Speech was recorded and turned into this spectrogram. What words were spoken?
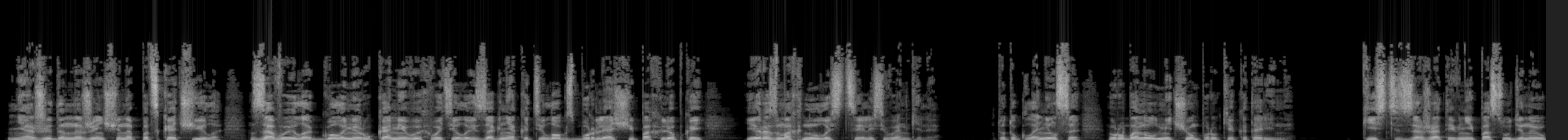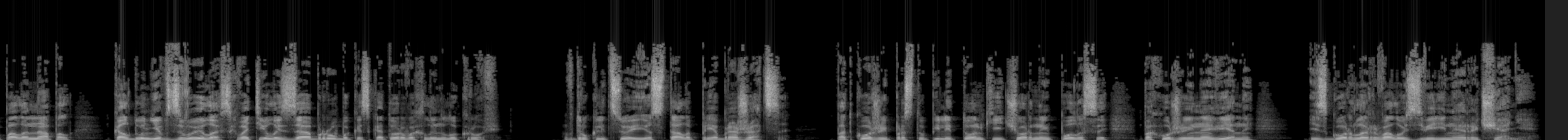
Неожиданно женщина подскочила, завыла, голыми руками выхватила из огня котелок с бурлящей похлебкой и размахнулась, целясь в Энгеля. Тот уклонился, рубанул мечом по руке Катарины. Кисть зажатой в ней посудиной упала на пол. Колдунья взвыла, схватилась за обрубок, из которого хлынула кровь. Вдруг лицо ее стало преображаться. Под кожей проступили тонкие черные полосы, похожие на вены. Из горла рвалось звериное рычание.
